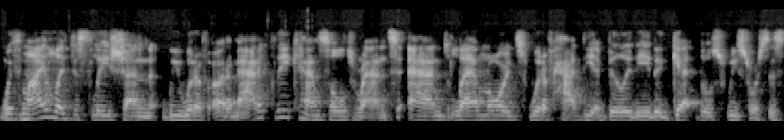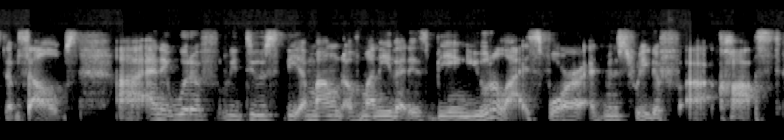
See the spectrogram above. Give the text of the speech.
With my legislation, we would have automatically canceled rent, and landlords would have had the ability to get those resources themselves, uh, and it would have reduced the amount of money that is being utilized for administrative uh, cost.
